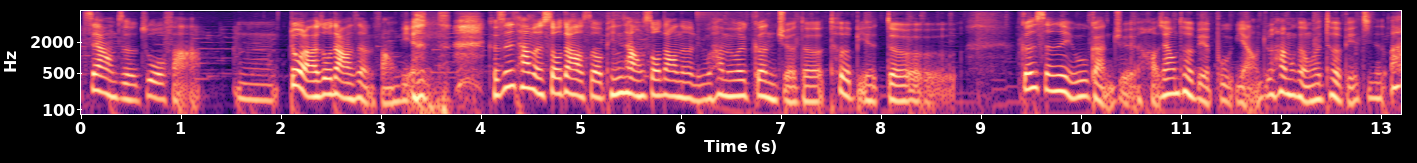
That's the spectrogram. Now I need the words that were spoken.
这样子的做法，嗯，对我来说当然是很方便。可是他们收到的时候，平常收到的礼物，他们会更觉得特别的。跟生日礼物感觉好像特别不一样，就他们可能会特别记得啊，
